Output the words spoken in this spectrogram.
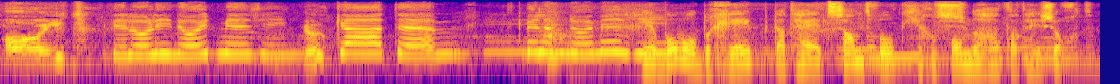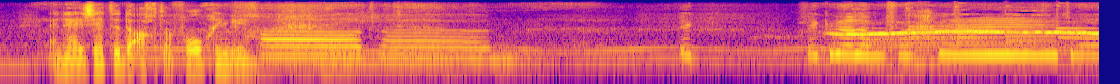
ooit... Ik wil Olly nooit meer zien. Ik haat hem. Ik wil hem nooit meer zien. Heer Bommel begreep dat hij het zandwolkje gevonden had dat hij zocht. En hij zette de achtervolging in. Ik haat hem. Ik, ik wil hem vergeten.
